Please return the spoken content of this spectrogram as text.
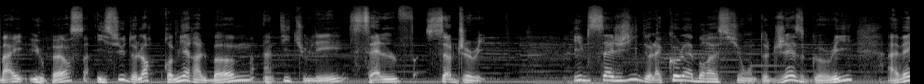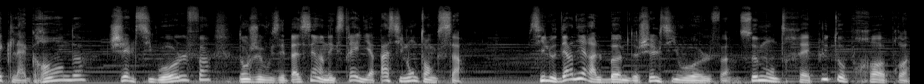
by Hoopers, issu de leur premier album intitulé Self Surgery. Il s'agit de la collaboration de Jess Gorey avec la grande Chelsea Wolfe, dont je vous ai passé un extrait il n'y a pas si longtemps que ça. Si le dernier album de Chelsea Wolfe se montrait plutôt propre,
